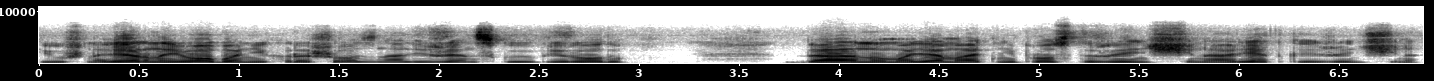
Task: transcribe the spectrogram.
и уж, наверное, оба они хорошо знали женскую природу. Да, но моя мать не просто женщина, а редкая женщина.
